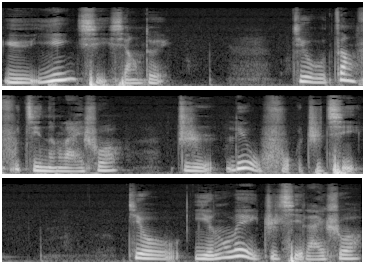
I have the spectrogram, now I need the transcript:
与阴气相对。就脏腑机能来说，指六腑之气；就营卫之气来说，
